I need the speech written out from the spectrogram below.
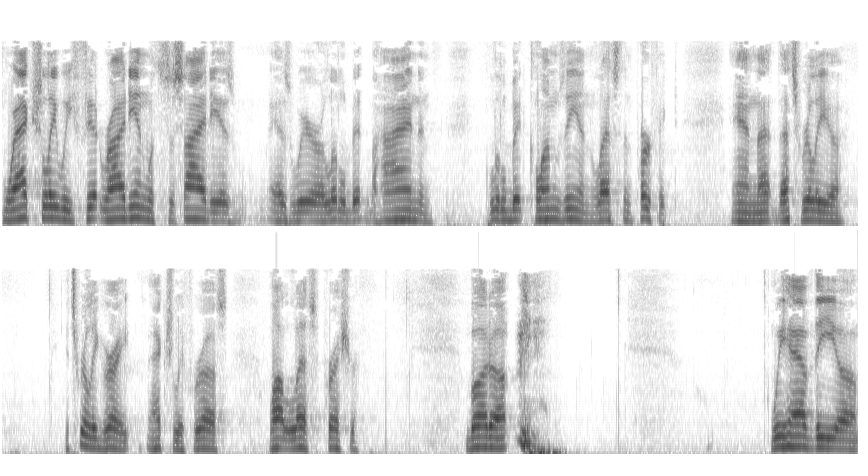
well, actually, we fit right in with society as as we're a little bit behind and a little bit clumsy and less than perfect. And that that's really a it's really great actually for us. A lot less pressure. But uh, we have the uh,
